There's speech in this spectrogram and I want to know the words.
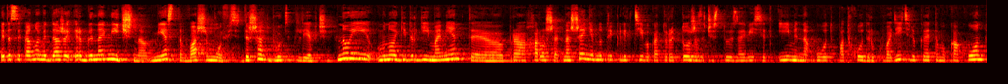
это сэкономит даже эргономично место в вашем офисе, дышать будет легче. Ну и многие другие моменты э, про хорошие отношения внутри коллектива, которые тоже зачастую зависят зависит именно от подхода руководителя к этому, как он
